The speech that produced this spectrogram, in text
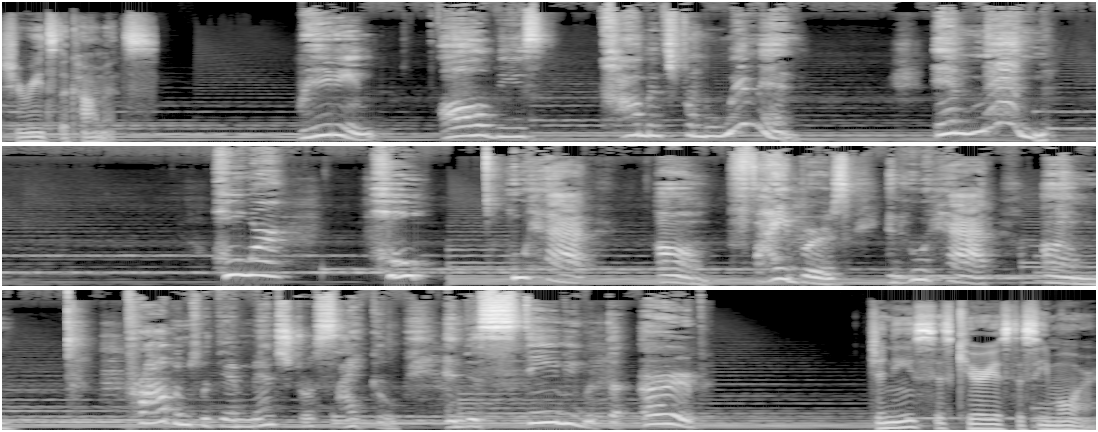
she reads the comments. reading all these comments from women and men who were who who had um, fibroids and who had um, problems with their menstrual cycle and this steaming with the herb. Janice is curious to see more,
